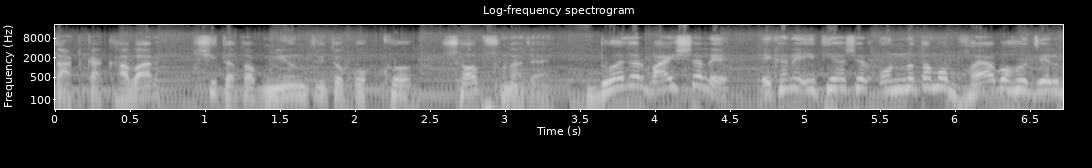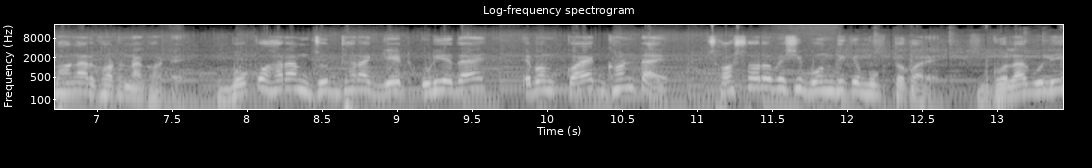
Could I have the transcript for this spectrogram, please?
টাটকা খাবার, শীতাতপ নিয়ন্ত্রিত কক্ষ, সব শোনা যায়। দু হাজার বাইশ সালে এখানে ইতিহাসের অন্যতম ভয়াবহ জেল ভাঙার ঘটনা ঘটে। বোকো হারাম যোদ্ধারা গেট উড়িয়ে দেয় এবং কয়েক ঘন্টায় ছশোরও বেশি বন্দিকে মুক্ত করে। গোলাগুলি,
